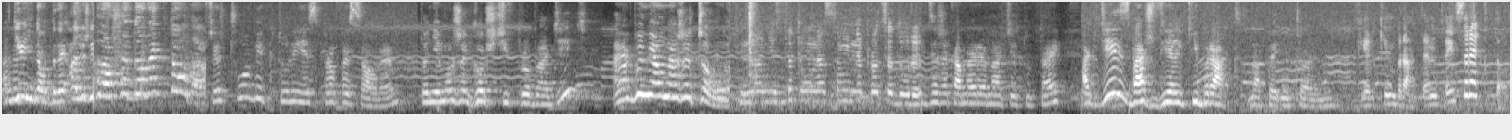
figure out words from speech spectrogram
Dzień dobry, ale proszę do rektora. Przecież człowiek, który jest profesorem, to nie może gości wprowadzić? A jakby miał narzeczoną? No niestety u nas są inne procedury. Widzę, że kamerę macie tutaj. A gdzie jest wasz wielki brat na tej uczelni? Wielkim bratem to jest rektor.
